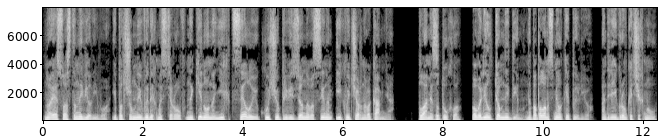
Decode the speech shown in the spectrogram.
но Эсу остановил его и под шумный выдох мастеров накинул на них целую кучу привезенного сыном иквы черного камня. Пламя затухло, повалил темный дым напополам с мелкой пылью. Андрей громко чихнул.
